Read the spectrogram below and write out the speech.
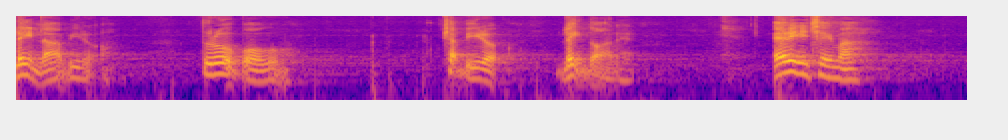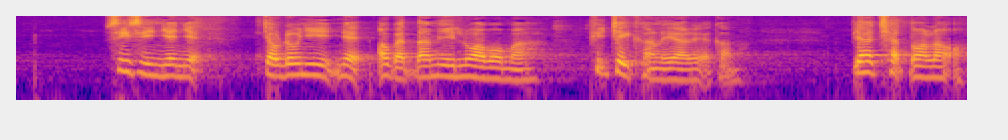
လိမ့်လာပြီးတော့သူတို့ပေါ်ကိုဖြတ်ပြီးတော့လိမ့်သွားတယ် အဲ့ဒီအချိန်မှာစီစီညက်ညက်ကြောက်တုံးကြီးနဲ့အောက်ကတမ်းမြေလွှာပေါ်မှာဖိချိတ်ခံရတဲ့အခါမှာပြတ်ချက်သွားလောက်အောင်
